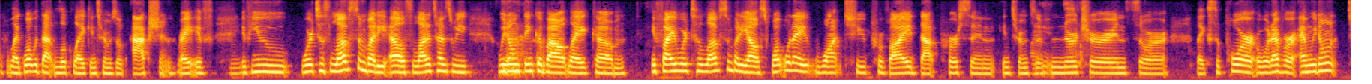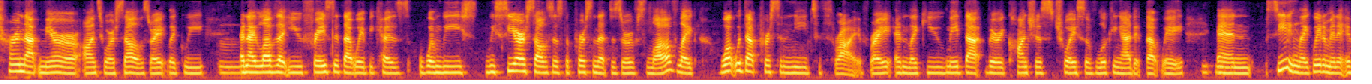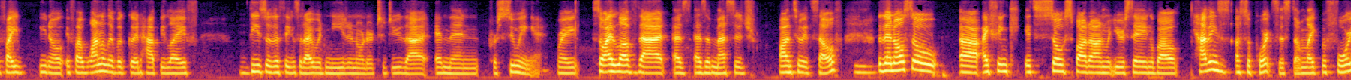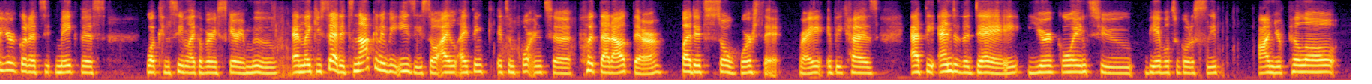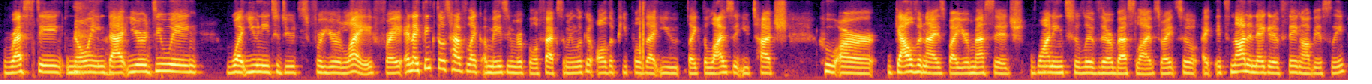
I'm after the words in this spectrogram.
like what would that look like in terms of action right if mm-hmm. if you were to love somebody else a lot of times we we yeah. don't think about like um if i were to love somebody else what would i want to provide that person in terms right. of nurturance or like support or whatever and we don't turn that mirror onto ourselves right like we mm. and i love that you phrased it that way because when we we see ourselves as the person that deserves love like what would that person need to thrive right and like you made that very conscious choice of looking at it that way mm-hmm. and seeing like wait a minute if i you know if i want to live a good happy life these are the things that I would need in order to do that and then pursuing it right? So I love that as as a message onto itself. Mm. but then also uh, I think it's so spot on what you're saying about having a support system. Like before you're gonna make this what can seem like a very scary move and like you said it's not going to be easy. So I I think it's important to put that out there but it's so worth it right? Because at the end of the day, you're going to be able to go to sleep on your pillow, resting, knowing that you're doing what you need to do for your life, right? And I think those have like amazing ripple effects. I mean, look at all the people that you like, the lives that you touch who are galvanized by your message, wanting to live their best lives, right? So it's not a negative thing, obviously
